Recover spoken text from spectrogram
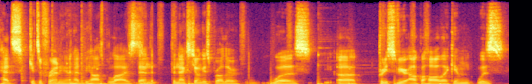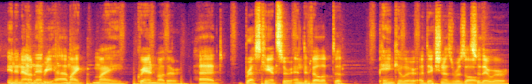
had schizophrenia and had to be hospitalized. Then the, the next youngest brother was a pretty severe alcoholic and was in and out And of then rehab. my my grandmother had breast cancer and developed a painkiller addiction as a result. So there were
